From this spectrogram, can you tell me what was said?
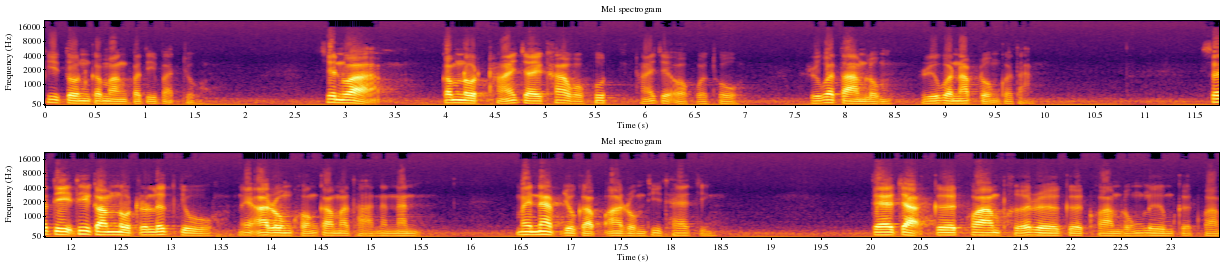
ที่ตนกำลังปฏิบัติอยู่เช่นว่ากำหนดหายใจเข้าว่าพุทหายใจออกว่าโท หรือว่าตามลมหรือว่านับลมก็ตาม สติที่กำหนดระลึกอยู่ในอารมณ์ของกรรมฐานนั้น ๆ ไม่แนบอยู่กับอารมณ์ที่แท้จริง แต่จะเกิดความเผลอเรอเกิดความหลงลืม เกิดความ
